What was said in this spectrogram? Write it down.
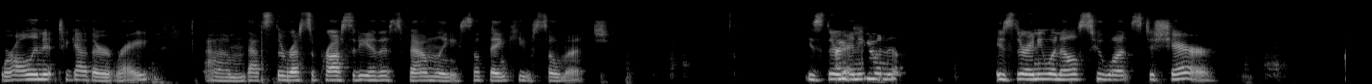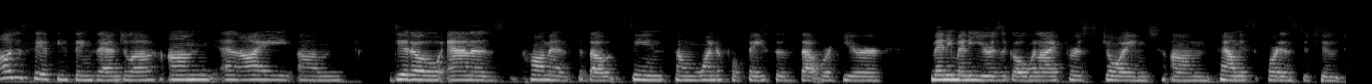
we're all in it together right um, that's the reciprocity of this family. So thank you so much. Is there thank anyone? You. Is there anyone else who wants to share? I'll just say a few things, Angela. Um, and I um, ditto Anna's comments about seeing some wonderful faces that were here many, many years ago when I first joined um, Family Support Institute.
